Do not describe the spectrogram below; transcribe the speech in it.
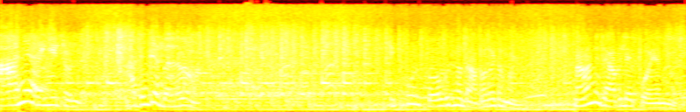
ആന ഇറങ്ങിയിട്ടുണ്ട്. അതിന്റെ ബഹളമാണ്. ഇപ്പോൾ പോകുന്നത് അപകടമാണ്. നാളെ രാവിലെ പോയാൽ മതി.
